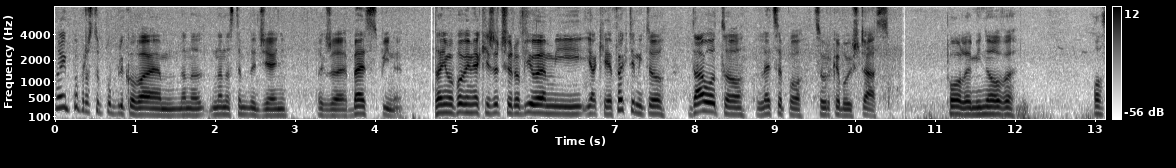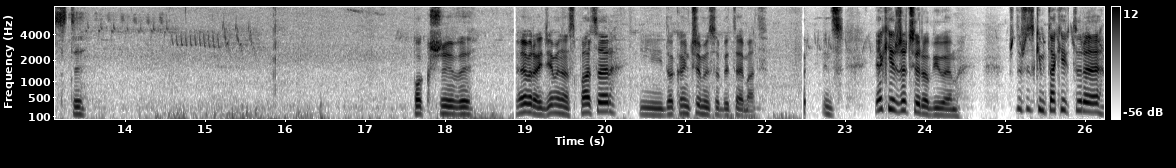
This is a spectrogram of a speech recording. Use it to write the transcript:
No i po prostu publikowałem na, na, na następny dzień, także bez spiny. Zanim opowiem, jakie rzeczy robiłem i jakie efekty mi to dało, to lecę po córkę, bo już czas. Pole minowe. osty, pokrzywy. Dobra, idziemy na spacer i dokończymy sobie temat. Więc jakie rzeczy robiłem? Przede wszystkim takie, które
